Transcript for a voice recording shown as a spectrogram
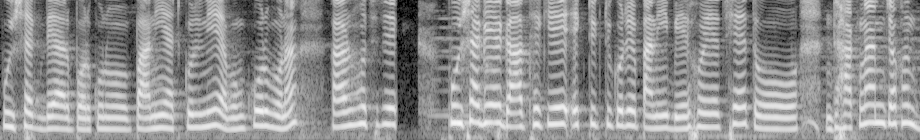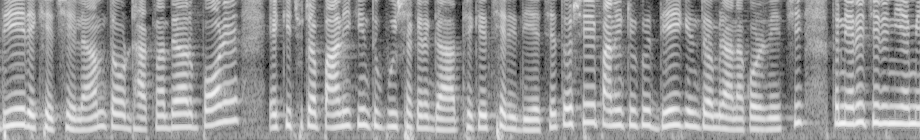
পুঁইশাক দেওয়ার পর কোনো পানি অ্যাড করে নিয়ে এবং করব না। কারণ হচ্ছে যে পুঁই শাকের গা থেকে একটু একটু করে পানি বের হয়েছে। তো ঢাকনা আমি যখন দিয়ে রেখেছিলাম, তো ঢাকনা দেওয়ার পরে এ কিছুটা পানি কিন্তু পুঁই শাকের গা থেকে ছেড়ে দিয়েছে। তো সেই পানিটুকু দিয়েই কিন্তু আমি রান্না করে নিচ্ছি। তো নেড়ে চেড়ে নিয়ে আমি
